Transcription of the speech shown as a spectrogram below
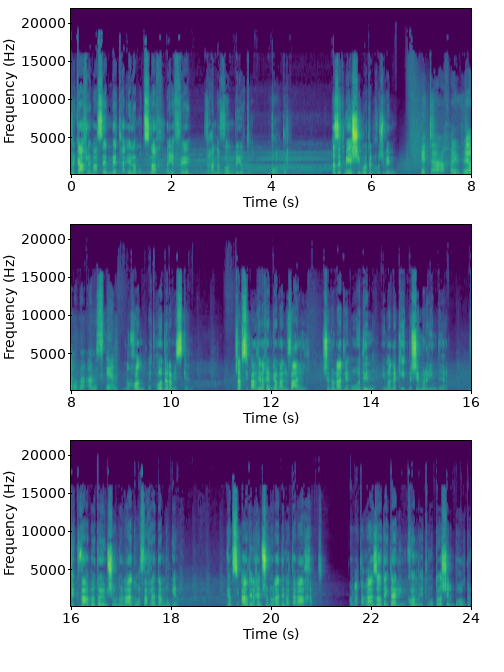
וכך למעשה מת האל המוצלח, היפה והנבון ביותר, בולדר. אז את מי האשימו אתם חושבים? את האח העיוור המסכן. נכון, את הודר המסכן. עכשיו, סיפרתי לכם גם על ואלי, שנולד לאודין עם ענקית בשם רינדר, וכבר באותו יום שהוא נולד הוא הפך לאדם בוגר. גם סיפרתי לכם שהוא נולד למטרה אחת. המטרה הזאת הייתה לנקום את מותו של בולדר.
